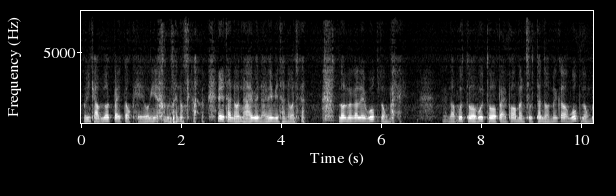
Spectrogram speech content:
เหมือนขับรถไปตกเหวอย่างเงี้ยมันไม่ต้องถามเอ้ถนนหายไปไหนไม่มีถนนรถมันก็เลยวุบลงไปเราพูดโทพูดโทไปพอมันสุดถนนมันก็วุบลงไป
